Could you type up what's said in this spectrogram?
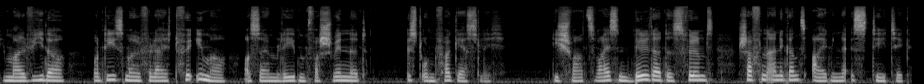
die mal wieder und diesmal vielleicht für immer aus seinem Leben verschwindet, ist unvergesslich. Die schwarz-weißen Bilder des Films schaffen eine ganz eigene Ästhetik.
